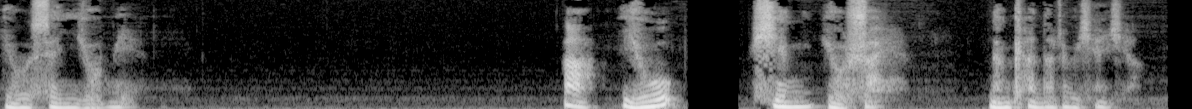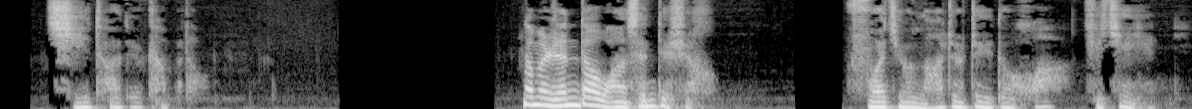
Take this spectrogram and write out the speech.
有生有灭，啊，有兴有衰，能看到这个现象，其他的看不到。那么人到往生的时候，佛就拿着这朵花去接引你，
